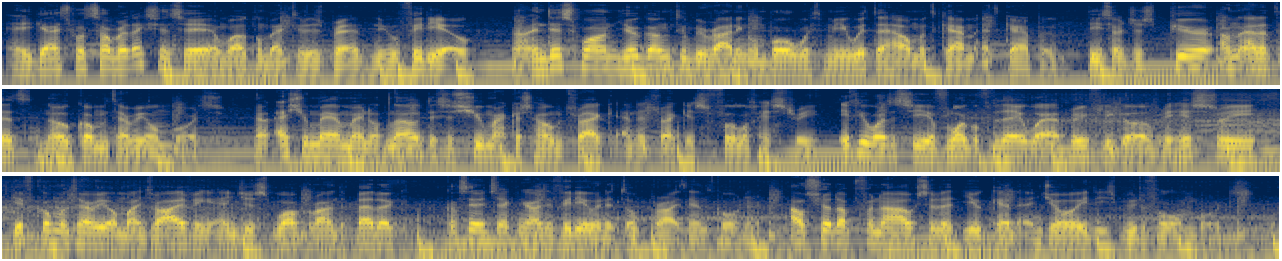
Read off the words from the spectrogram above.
Hey guys, what's up, RedExions here and welcome back to this brand new video. Now in this one you're going to be riding on board with me with the helmet cam at Kerpen. These are just pure, unedited, no commentary on boards. Now as you may or may not know, this is Schumacher's home track and the track is full of history. If you want to see a vlog of the day where I briefly go over the history, give commentary on my driving and just walk around the paddock, consider checking out the video in the top right hand corner. I'll shut up for now so that you can enjoy these beautiful onboards.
